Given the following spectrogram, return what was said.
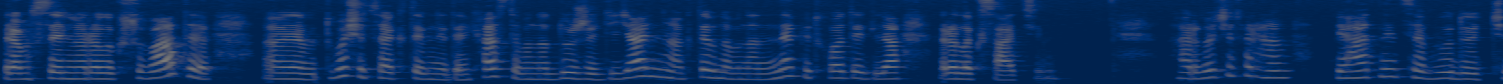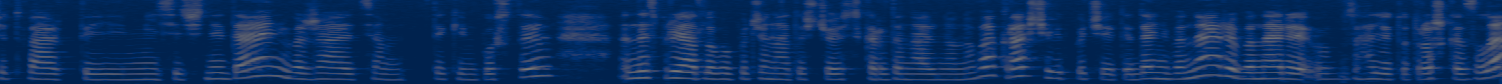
прям сильно релаксувати, е, тому що це активний день. Хаста вона дуже діяльна, активна, вона не підходить для релаксації. Гарного четверга! П'ятниця буде четвертий місячний день, вважається таким пустим. Несприятливо починати щось кардинально нове, краще відпочити. День Венери. Венери взагалі то трошки зле.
